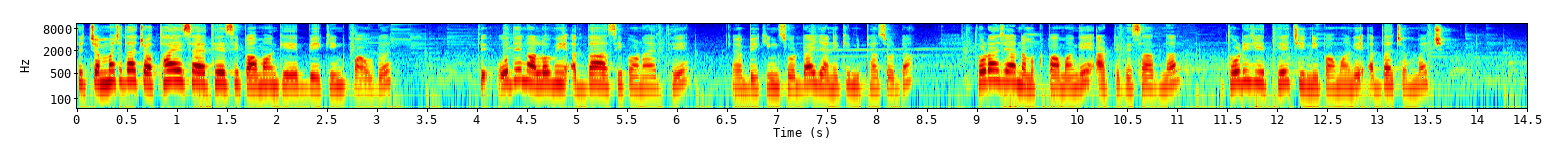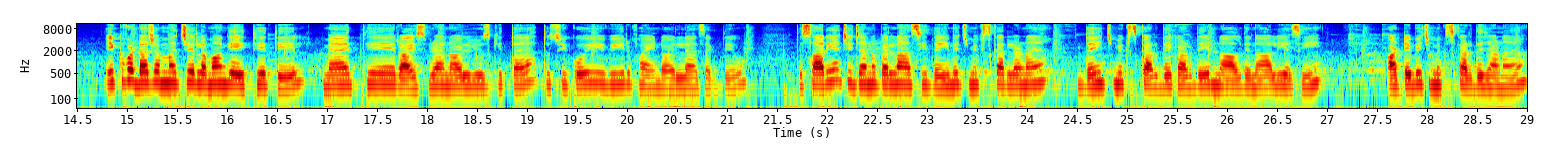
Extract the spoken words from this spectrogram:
ਤੇ ਚਮਚ ਦਾ ਚੌਥਾ ਹਿੱਸਾ ਇੱਥੇ ਅਸੀਂ ਪਾਵਾਂਗੇ ਬੇਕਿੰਗ ਪਾਊਡਰ। ਤੇ ਉਹਦੇ ਨਾਲੋਂ ਵੀ ਅੱਧਾ ਅਸੀਂ ਪਾਉਣਾ ਇੱਥੇ ਬੇਕਿੰਗ ਸੋਡਾ, ਯਾਨੀ ਕਿ ਮਿੱਠਾ ਸੋਡਾ। ਥੋੜਾ ਜਿਹਾ ਨਮਕ ਪਾਵਾਂਗੇ ਆਟੇ ਦੇ ਹਿਸਾਬ ਨਾਲ। ਥੋੜੀ ਜਿਹੀ ਇੱਥੇ ਚੀਨੀ ਪਾਵਾਂਗੇ, ਅੱਧਾ ਚਮਚ। ਇੱਕ ਵੱਡਾ ਚਮਚ ਲਵਾਂਗੇ ਇੱਥੇ ਤੇਲ। ਮੈਂ ਇੱਥੇ ਰਾਈਸ ਬ੍ਰੈਨ ਆਇਲ ਯੂਜ਼ ਕੀਤਾ ਹੈ ਤੁਸੀਂ ਕੋਈ ਵੀ ਰਿਫਾਈਨਡ ਆਇਲ ਲੈ ਸਕਦੇ ਹੋ। ਤੇ ਸਾਰੀਆਂ ਚੀਜ਼ਾਂ ਨੂੰ ਪਹਿਲਾਂ ਅਸੀਂ ਦਹੀਂ ਵਿੱਚ ਮਿਕਸ ਕਰ ਲੈਣਾ ਆ। ਦਹੀਂ 'ਚ ਮਿਕਸ ਕਰਦੇ ਕਰਦੇ ਨਾਲ ਦੇ ਨਾਲ ਹੀ ਅਸੀਂ ਆਟੇ ਵਿੱਚ ਮਿਕਸ ਕਰਦੇ ਜਾਣਾ ਆ।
